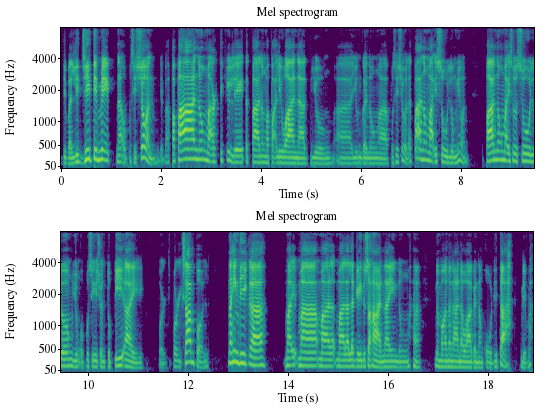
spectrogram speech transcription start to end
'di ba, legitimate na oposisyon, 'di ba? Paano ma-articulate at paano mapaliwanag yung uh, yung ganong uh, posisyon at paano maisulong 'yon? Paano maisusulong yung opposition to PI for for example, na hindi ka ma, ma, ma, malalagay do sa hanay nung uh, nung mga nananawagan ng kodita, 'di ba?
